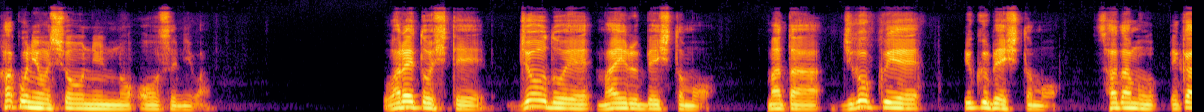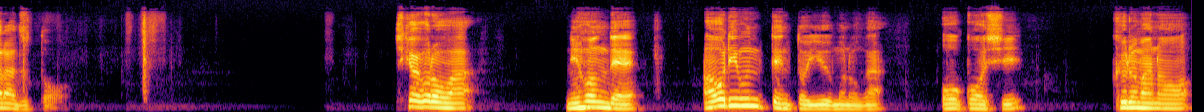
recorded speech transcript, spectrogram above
各女商人の仰せには、我として浄土へ参るべしとも、また地獄へ行くべしとも定むべからずと。近頃は日本で煽り運転というものが横行し、車の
